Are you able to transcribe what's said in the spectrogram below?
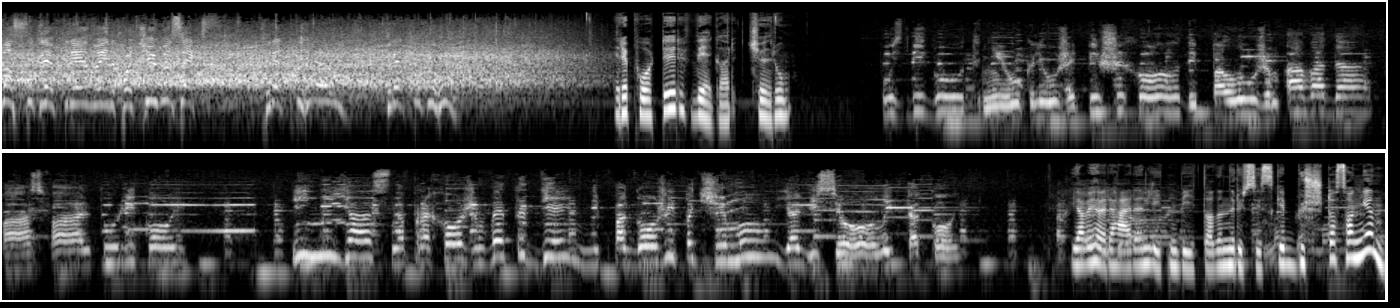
Masse krefter igjen og inne på 26. 31. 32. Reporter Vegard Kjørom. Пусть бегут неуклюже пешеходы по лужам, а вода по асфальту рекой. И неясно прохожим в этот день непогожий, почему я веселый такой. Ja, vi hører her en liten bit av den russiske bursdagssangen.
